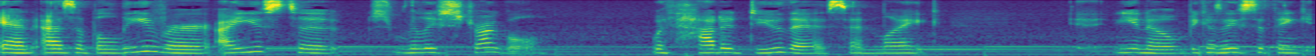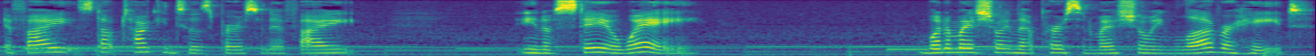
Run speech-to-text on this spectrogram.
And as a believer, I used to really struggle with how to do this and like you know, because I used to think if I stop talking to this person, if I, you know, stay away, what am I showing that person? Am I showing love or hate?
